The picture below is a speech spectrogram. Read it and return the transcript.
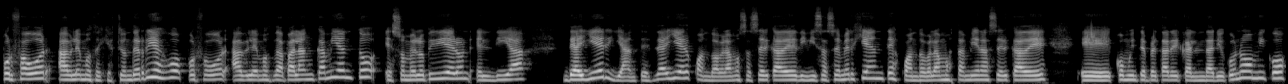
por favor, hablemos de gestión de riesgo, por favor, hablemos de apalancamiento. Eso me lo pidieron el día de ayer y antes de ayer, cuando hablamos acerca de divisas emergentes, cuando hablamos también acerca de eh, cómo interpretar el calendario económico.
